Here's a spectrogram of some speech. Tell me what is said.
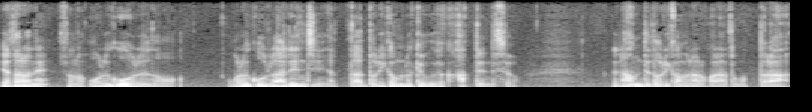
やたらね、その、オルゴールのオルゴールアレンジになったドリカムの曲がかかってるんですよ。でなんでドリカムなのかなと思ったら、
